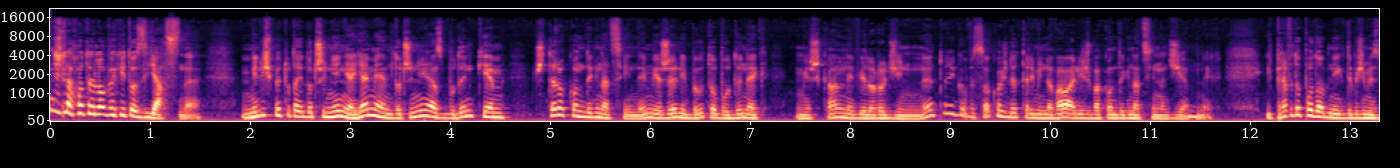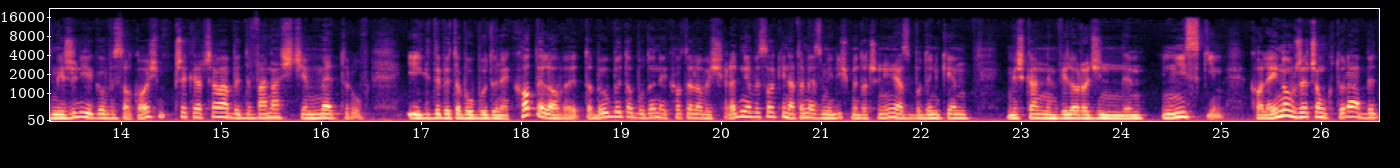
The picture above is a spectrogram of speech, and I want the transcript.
niż dla hotelowych i to jest jasne. Mieliśmy tutaj do czynienia, ja miałem do czynienia z budynkiem czterokondygnacyjnym. Jeżeli był to budynek mieszkalny wielorodzinny, to jego wysokość determinowała liczba kondygnacji nadziemnych. I prawdopodobnie, gdybyśmy zmierzyli jego wysokość, przekraczałaby 12 metrów. I gdyby to był budynek hotelowy, to byłby to budynek hotelowy średnio wysoki, natomiast mieliśmy do czynienia z budynkiem mieszkalnym wielorodzinnym niskim. Kolejną rzeczą, która by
